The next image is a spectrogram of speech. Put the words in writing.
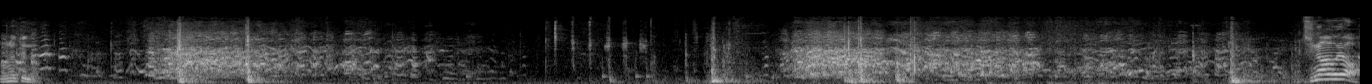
何やってんの違うよ。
